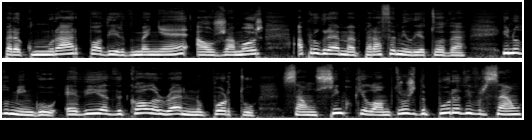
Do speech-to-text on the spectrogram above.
Para comemorar, pode ir de manhã ao Jamor, há programa para a família toda. E no domingo é dia de Color Run no Porto. São 5 km de pura diversão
